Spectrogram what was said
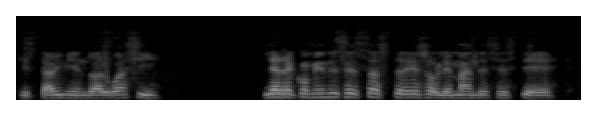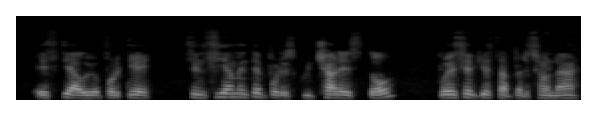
que está viviendo algo así, le recomiendes estas tres o le mandes este, este audio, porque sencillamente por escuchar esto, puede ser que esta persona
